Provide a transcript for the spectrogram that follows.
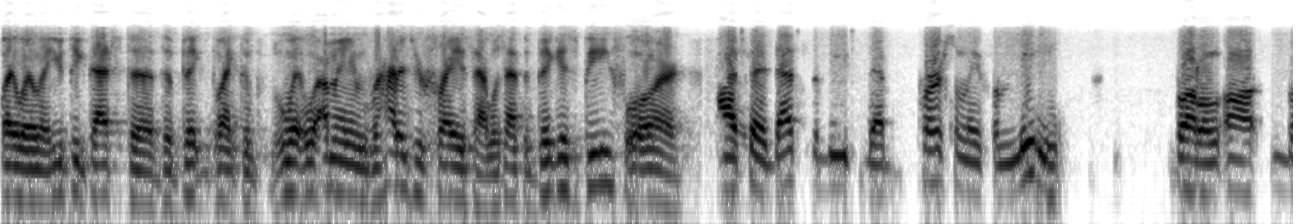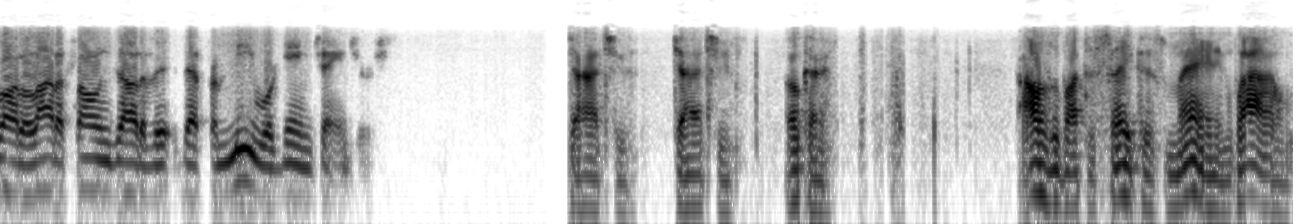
Wait, wait, wait. You think that's the the big like the? Wait, I mean, how did you phrase that? Was that the biggest beef or? I said that's the beef that personally for me brought a uh, brought a lot of songs out of it that for me were game changers. Got you, got you. Okay. I was about to say, cause man, wow,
